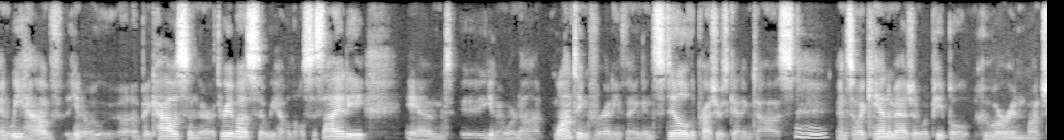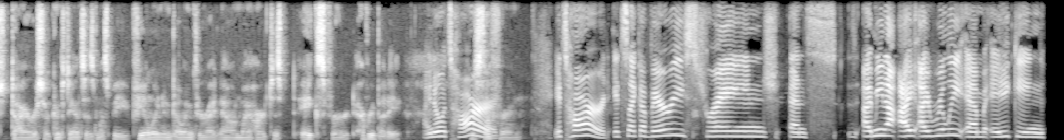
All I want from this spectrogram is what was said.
And we have, you know, a a big house, and there are three of us, so we have a little society. And you know we're not wanting for anything, and still the pressure's getting to us. Mm-hmm. And so I can't imagine what people who are in much dire circumstances must be feeling and going through right now. And my heart just aches for everybody I know it's hard. suffering. It's hard. It's like a very strange and i mean I I really am aching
